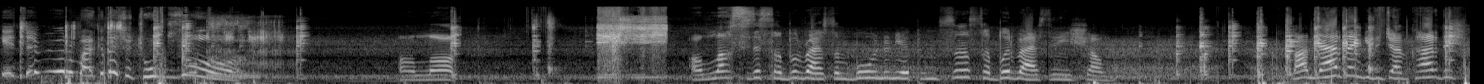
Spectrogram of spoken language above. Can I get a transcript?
Geçemiyorum arkadaşlar çok zor. Allah. Allah size sabır versin. Bu oyunun yapımcısına sabır versin inşallah. Lan nereden gideceğim kardeşim?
